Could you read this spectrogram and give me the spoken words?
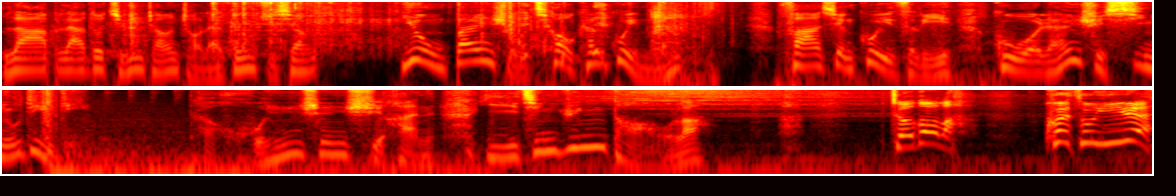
拉布拉多警长找来工具箱，用扳手撬开了柜门，发现柜子里果然是犀牛弟弟，他浑身是汗，已经晕倒了。找到了，快送医院！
